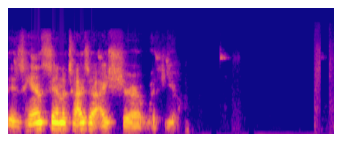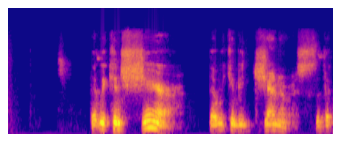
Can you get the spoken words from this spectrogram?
there's hand sanitizer, I share it with you. That we can share, that we can be generous, that the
